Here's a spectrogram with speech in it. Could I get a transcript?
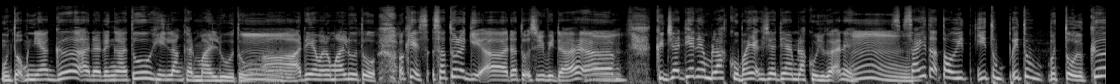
untuk berniaga anda dengar tu hilangkan malu tu. Hmm. Uh, ada yang malu-malu tu. Okey, s- satu lagi uh, Datuk Sri Vida eh. Hmm. Uh, kejadian yang berlaku banyak kejadian yang berlaku juga ni. Hmm. Saya tak tahu itu itu betul ke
